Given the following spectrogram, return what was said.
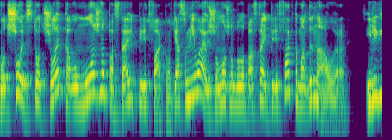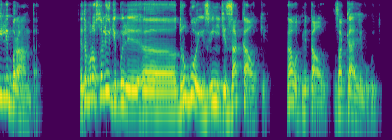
Вот Шольц тот человек, кого можно поставить перед фактом. Вот я сомневаюсь, что можно было поставить перед фактом Аденауэра или Вилли Бранта. Это просто люди были э, другой, извините, закалки. А вот металл закаливают.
